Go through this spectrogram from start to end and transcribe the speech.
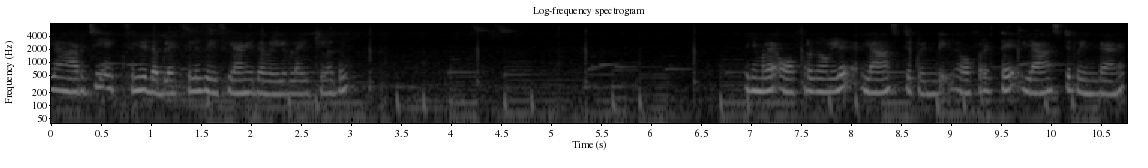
ലാർജ് എക്സൽ ഡബിൾ എക്സൽ സൈസിലാണ് ഇത് അവൈലബിൾ ആയിട്ടുള്ളത്. പിന്നെ നമ്മളെ ഓഫർ ഗൗണിൽ ലാസ്റ്റ് പ്രിന്റ് ഓഫർ ഇട്ട് ലാസ്റ്റ് പ്രിന്റാണ്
